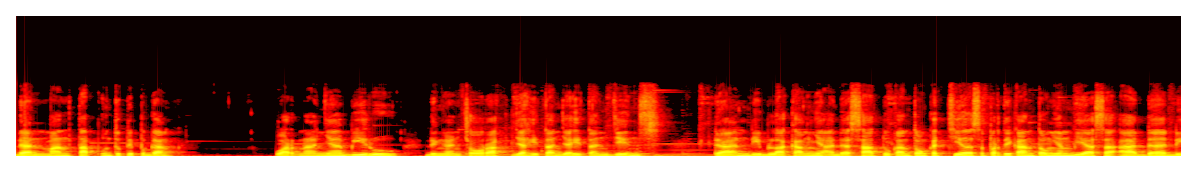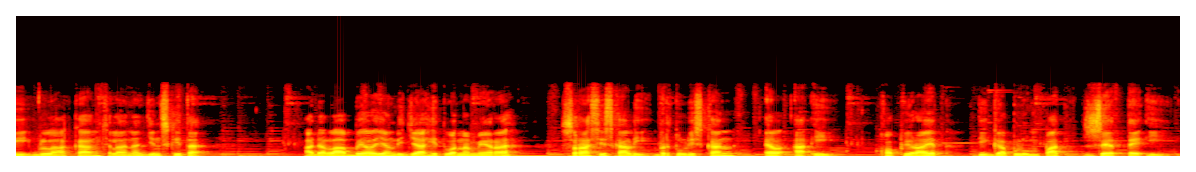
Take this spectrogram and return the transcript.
dan mantap untuk dipegang. Warnanya biru dengan corak jahitan-jahitan jeans, dan di belakangnya ada satu kantong kecil seperti kantong yang biasa ada di belakang celana jeans kita. Ada label yang dijahit warna merah, serasi sekali bertuliskan LAI, copyright 34 ZTI.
